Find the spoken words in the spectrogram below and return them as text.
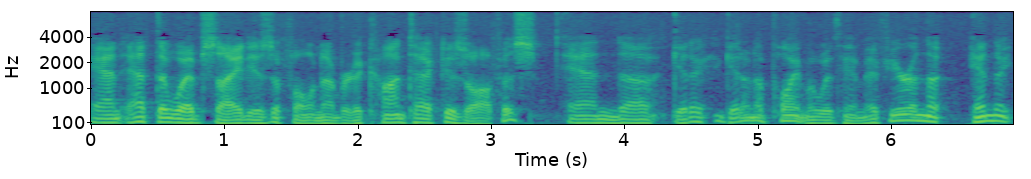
And at the website is a phone number to contact his office and uh, get a get an appointment with him. If you're in the in the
